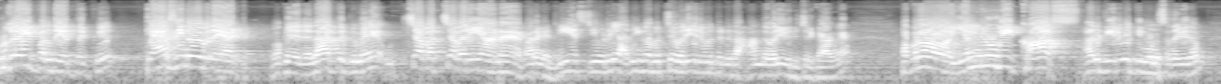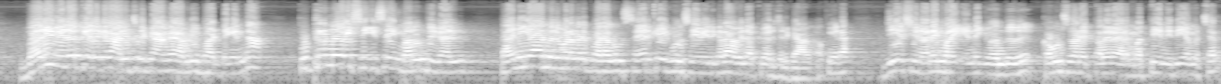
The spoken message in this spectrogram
குதிரை பந்தயத்துக்கு கேசினோ விளையாட்டு. ஓகே இது எல்லாத்துக்குமே உச்சபட்ச வரியான பாருங்க ஜிஎஸ்டி உடைய அதிகபட்ச வரி இருபத்தெட்டு தான். அந்த வரி விதிச்சிருக்காங்க. அப்புறம் எம்யூவி காஸ் அதுக்கு இருபத்தி மூணு சதவீதம். வரி விலக்கு எதுக்கு அழிச்சிருக்காங்க அப்படின்னு பாத்தீங்கன்னா புற்றுநோய் சிகிச்சை மருந்துகள் தனியார் நிறுவனங்களுக்கு வழங்கும் செயற்கைக்கோள் சேவைகளா விலக்கு வச்சிருக்காங்க ஓகேங்களா ஜிஎஸ்டி நடைமுறை என்னைக்கு வந்தது? கவுன்சிலுடைய தலைவர் மத்திய நிதியமைச்சர்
